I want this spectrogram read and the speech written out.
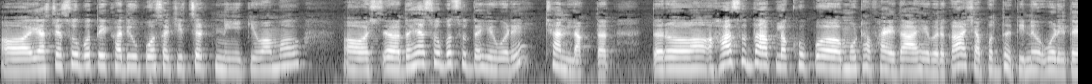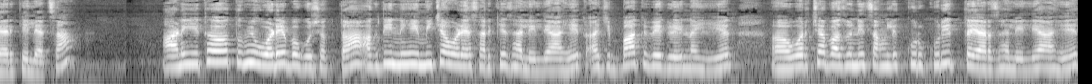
याच्यासोबत एखादी उपवासाची चटणी किंवा मग दह्यासोबत सुद्धा हे वडे छान लागतात. तर हा सुद्धा आपला खूप मोठा फायदा आहे बरं का अशा पद्धतीनं वडे तयार केल्याचा. आणि इथं तुम्ही वडे बघू शकता. अगदी नेहमीच्या वड्यासारखे झालेले आहेत. अजिबात वेगळे नाहीयेत. वरच्या बाजूने चांगले कुरकुरीत तयार झालेले आहेत.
